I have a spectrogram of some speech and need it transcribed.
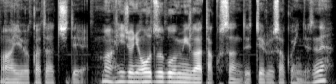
まあいう形で、まあ非常に大津組がたくさん出てる作品ですね。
